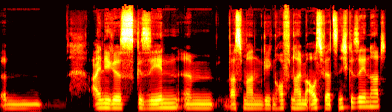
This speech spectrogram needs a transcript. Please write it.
ähm, einiges gesehen, ähm, was man gegen Hoffenheim auswärts nicht gesehen hat.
